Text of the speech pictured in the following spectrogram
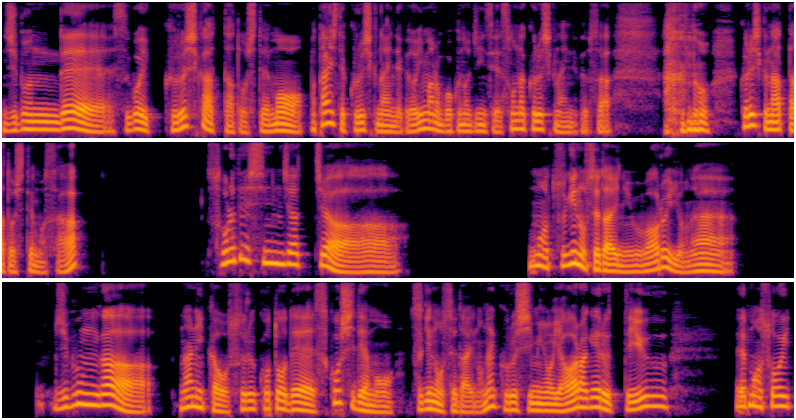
自分ですごい苦しかったとしても、ま、大して苦しくないんだけど、今の僕の人生そんな苦しくないんだけどさ、あの、苦しくなったとしてもさ、それで死んじゃっちゃ、まあ、次の世代に悪いよね。自分が何かをすることで、少しでも次の世代のね、苦しみを和らげるっていう、え、まあ、そういっ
